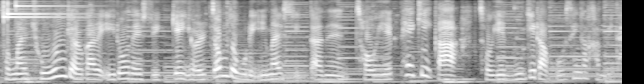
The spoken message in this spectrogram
정말 좋은 결과를 이뤄낼 수 있게 열정적으로 임할 수 있다는 저희의 패기가 저희의 무기라고 생각합니다.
